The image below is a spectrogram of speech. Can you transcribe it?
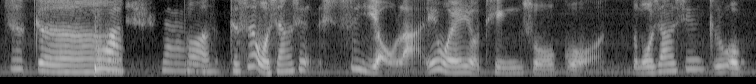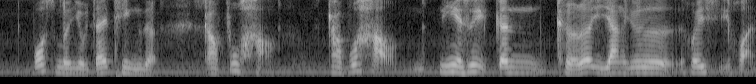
这个哇塞哇！可是我相信是有啦，因为我也有听说过。我相信如果 boss 们有在听的，搞不好，搞不好你也是跟可乐一样，就是会喜欢，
